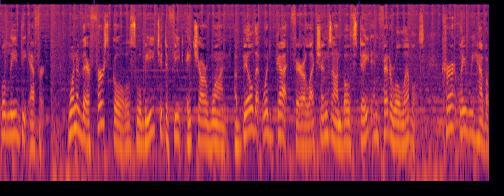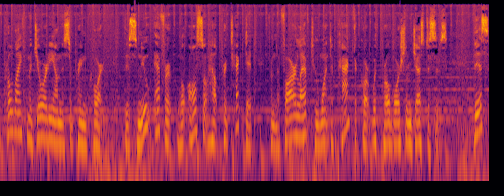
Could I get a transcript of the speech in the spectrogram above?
will lead the effort. One of their first goals will be to defeat H.R. 1, a bill that would gut fair elections on both state and federal levels. Currently, we have a pro life majority on the Supreme Court. This new effort will also help protect it from the far left who want to pack the court with pro abortion justices. This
